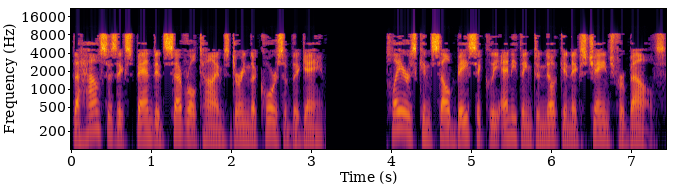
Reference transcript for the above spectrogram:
The house is expanded several times during the course of the game. Players can sell basically anything to Nook in exchange for bells.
